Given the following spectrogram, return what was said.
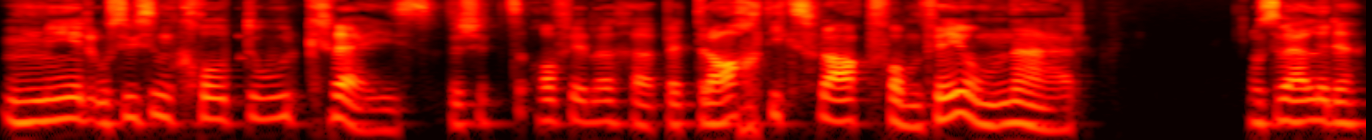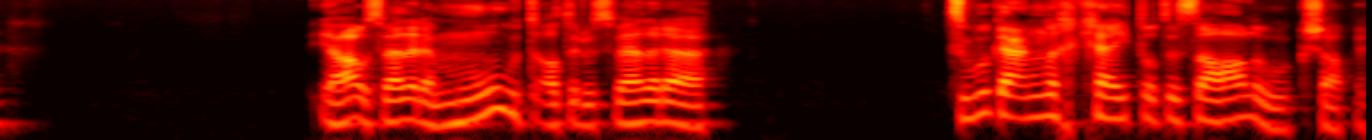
wir aus unserem Kulturkreis. Das ist jetzt auch vielleicht eine Betrachtungsfrage vom Film näher. Aus welcher, ja, aus welcher Mut oder aus welcher Zugänglichkeit du das anschaust. Aber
